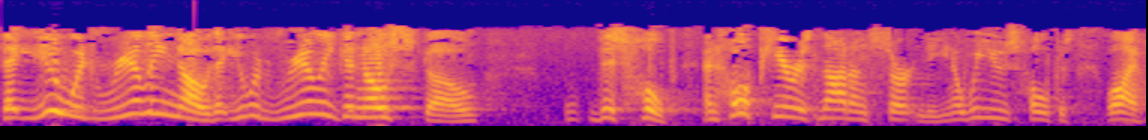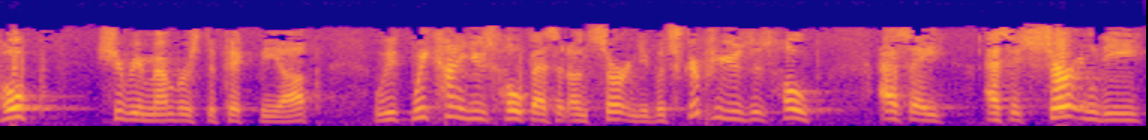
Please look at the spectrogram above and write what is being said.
That you would really know, that you would really gnosko this hope. And hope here is not uncertainty. You know, we use hope as, well, I hope she remembers to pick me up. We, we kind of use hope as an uncertainty, but Scripture uses hope as a, as a certainty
